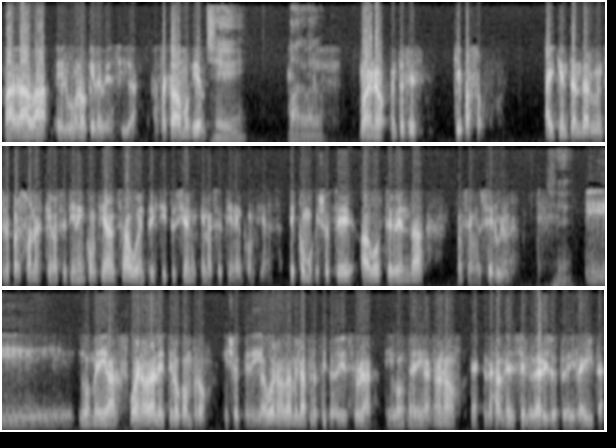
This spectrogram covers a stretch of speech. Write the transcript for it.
pagaba el bono que le vencía. ¿Hasta acá vamos bien? Sí, bárbaro. Bueno, entonces, ¿qué pasó? Hay que entenderlo entre personas que no se tienen confianza o entre instituciones que no se tienen confianza. Es como que yo te a vos te venda, no sé, un celular. Y, vos me digas, bueno, dale, te lo compro. Y yo te diga, bueno, dame la plata y te doy el celular. Y vos me digas, no, no, dame el celular y yo te doy la guita.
